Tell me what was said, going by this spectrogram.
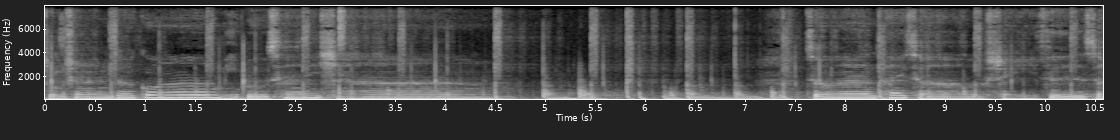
清晨的光弥不猜想，早安太早，睡意自长，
